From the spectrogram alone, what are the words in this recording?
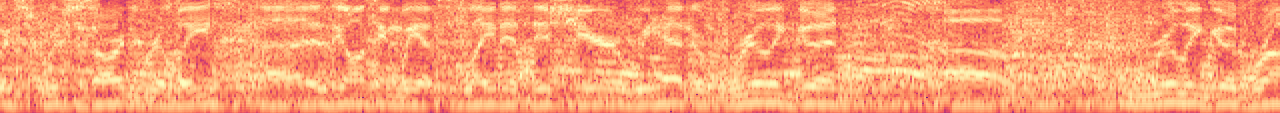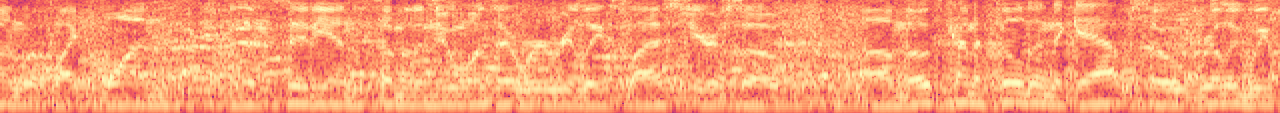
which which is already released. Uh, is the only thing we have slated this year. We had a really good, really good run with like one and Obsidian, some of the new ones that we released last year. So um, those kind of filled in the gap. So really, we've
